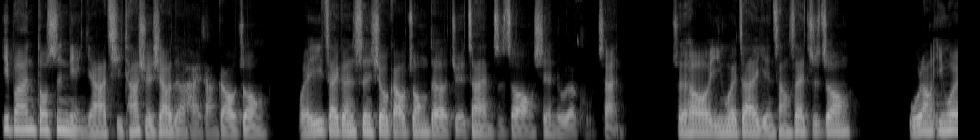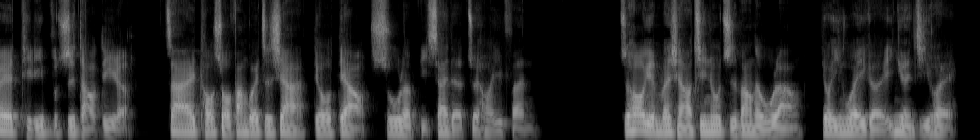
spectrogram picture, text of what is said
一般都是碾压其他学校的海棠高中。唯一在跟圣秀高中的决战之中陷入了苦战，最后因为在延长赛之中，吴浪因为体力不支倒地了，在投手犯规之下丢掉输了比赛的最后一分。之后原本想要进入职棒的吴郎，又因为一个因缘机会，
